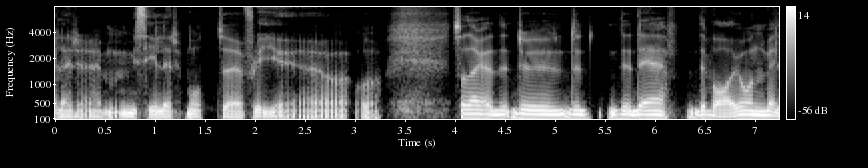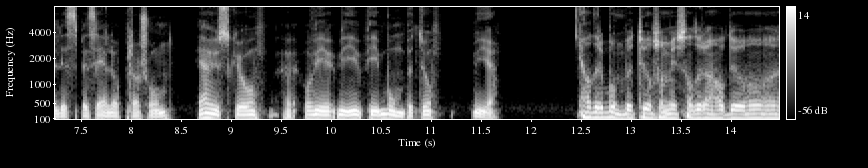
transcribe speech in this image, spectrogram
eller eh, missiler mot eh, fly. og, og så det, du, det, det, det, var jo en veldig spesiell operasjon. Jeg husker jo, og vi, vi, vi bombet jo mye. Ja, dere bombet jo så mye, så dere hadde jo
